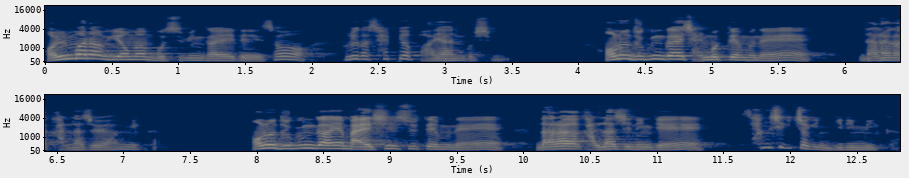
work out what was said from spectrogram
얼마나 위험한 모습인가에 대해서 우리가 살펴봐야 하는 것입니다. 어느 누군가의 잘못 때문에 나라가 갈라져야 합니까? 어느 누군가의 말실수 때문에 나라가 갈라지는 게 상식적인 일입니까?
